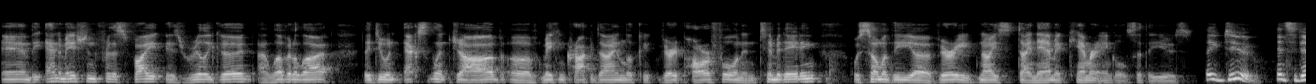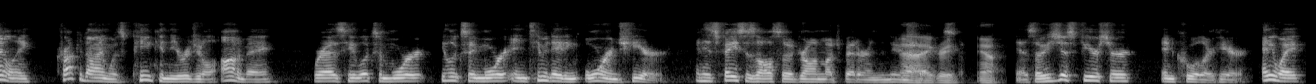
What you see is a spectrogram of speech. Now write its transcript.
and the animation for this fight is really good. I love it a lot. They do an excellent job of making Crocodine look very powerful and intimidating with some of the uh, very nice dynamic camera angles that they use. They do. Incidentally, Crocodine was pink in the original anime, whereas he looks a more he looks a more intimidating orange here. And his face is also drawn much better in the new Yeah, I agree. Yeah. Yeah, so he's just fiercer and cooler here. Anyway,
